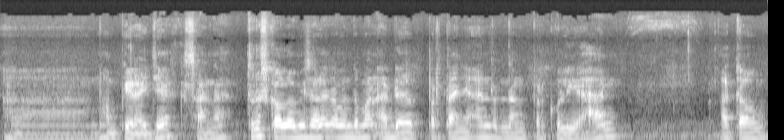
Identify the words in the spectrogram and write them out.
uh, mampir aja ke sana. Terus kalau misalnya teman-teman ada pertanyaan tentang perkuliahan atau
